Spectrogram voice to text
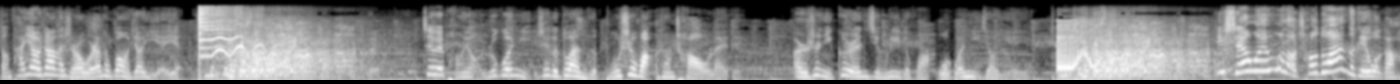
等他要账的时候，我让他管我叫爷爷。”这位朋友，如果你这个段子不是网上抄来的，而是你个人经历的话，我管你叫爷爷。你神回复老抄段子给我干哈？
